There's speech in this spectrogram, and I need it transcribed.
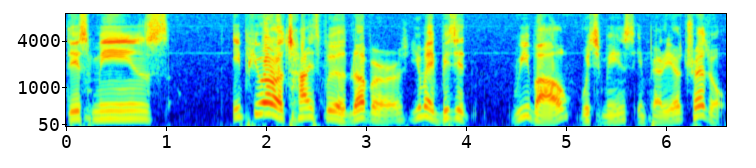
This means if you are a Chinese food lover, you may visit Weibao, which means Imperial Treasure.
